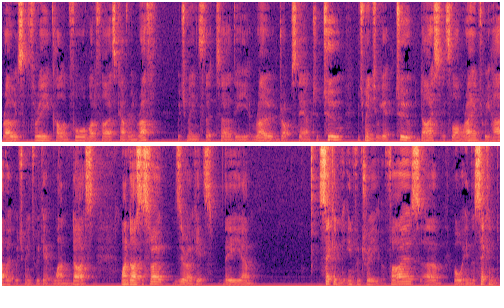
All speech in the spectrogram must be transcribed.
row is 3, column 4, modifiers cover in rough, which means that uh, the row drops down to 2 which means we get two dice. It's long range. We halve it, which means we get one dice. One dice is throw, zero hits. The um, second infantry fires, um, or in the second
